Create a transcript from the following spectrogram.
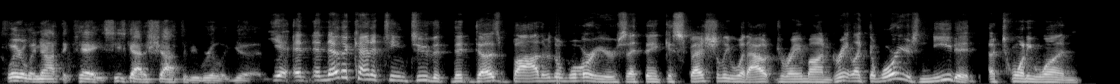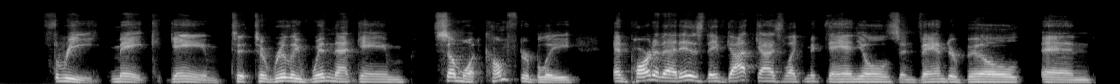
clearly not the case. He's got a shot to be really good. Yeah, and, and they're the kind of team too that that does bother the Warriors, I think, especially without Draymond Green. Like the Warriors needed a 21 3 make game to to really win that game somewhat comfortably. And part of that is they've got guys like McDaniels and Vanderbilt and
